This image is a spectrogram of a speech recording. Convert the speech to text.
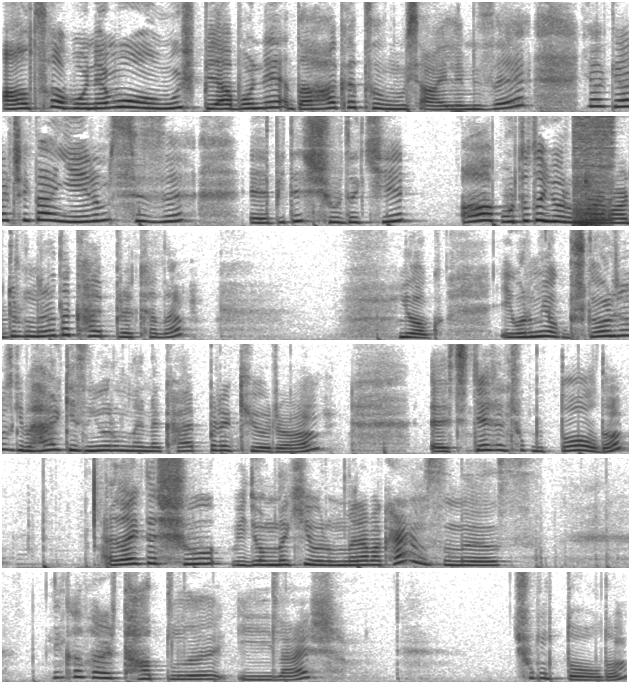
6 abone mi olmuş? Bir abone daha katılmış ailemize. Ya gerçekten yerim sizi. E, bir de şuradaki... Aa burada da yorumlar var. Dur bunlara da kalp bırakalım. Yok. Yorum yokmuş. Gördüğünüz gibi herkesin yorumlarına kalp bırakıyorum. Evet, gerçekten çok mutlu oldum. Özellikle şu videomdaki yorumlara bakar mısınız? Ne kadar tatlı, iyiler. Çok mutlu oldum.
